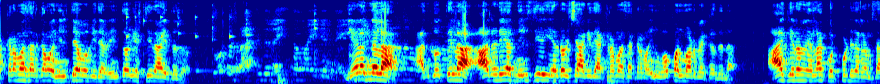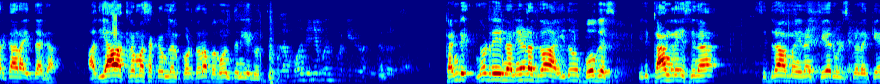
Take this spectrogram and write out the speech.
ಅಕ್ರಮ ಸರ್ಕಮ ನಿಂತೇ ಹೋಗಿದ್ದಾರೆ. ನಿಂತೋಗಿ ಎಷ್ಟು ದಿನ ಆಯ್ತದು? ಹೇಳದ್ನಲ್ಲ, ಅದು ಗೊತ್ತಿಲ್ಲ. ಆಲ್ರೆಡಿ ಅದು ನಿಲ್ಸಿ ಎರಡು ವರ್ಷ ಆಗಿದೆ ಅಕ್ರಮ ಸಕ್ರಮ. ಇನ್ನು ಓಪನ್ ಮಾಡ್ಬೇಕು ಅದನ್ನ. ಆಗಿರೋ ಎಲ್ಲ ಕೊಟ್ಬಿಟ್ಟಿದ್ದಾರೆ ನಮ್ಮ ಸರ್ಕಾರ ಇದ್ದಾಗ. ಅದು ಯಾವ ಅಕ್ರಮ ಸಕ್ರಮದಲ್ಲಿ ಕೊಡ್ತಾರೋ ಭಗವಂತನಿಗೆ ಗೊತ್ತು. ಖಂಡಿ, ನೋಡ್ರಿ, ನಾನು ಹೇಳದ್ವಾ? ಇದು ಬೋಗಸ್. ಇದು ಕಾಂಗ್ರೆಸ್ಸಿನ ಸಿದ್ದರಾಮಯ್ಯನ ಚೇರ್ ಉಳಿಸ್ಕೊಳ್ಳೋಕ್ಕೆ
